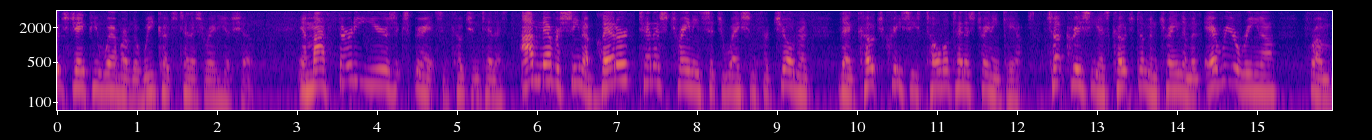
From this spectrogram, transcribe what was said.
Coach JP Weber of the We Coach Tennis Radio Show. In my 30 years' experience in coaching tennis, I've never seen a better tennis training situation for children than Coach Kriese's Total Tennis Training Camps. Chuck Kriese has coached them and trained them in every arena from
